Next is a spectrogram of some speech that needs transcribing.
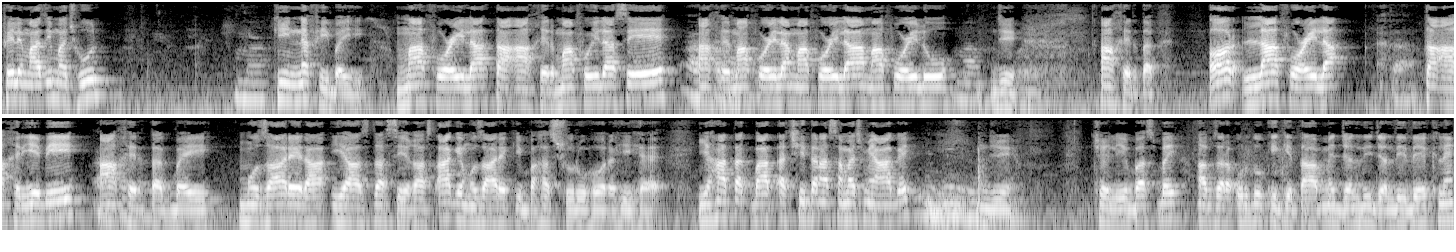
فعل ماضی مجھول؟ کی نفی بئی ما فعلا تا آخر. ما فعلا سے آخر. ما فعلا ما فعلا، ما فعلو. جی. آخر تک. اور لا فعلا تا آخر. یہ بھی آخر تک بئی مزار یازدہ سیغاست آگے مزارے کی بحث شروع ہو رہی ہے۔ یہاں تک بات اچھی طرح سمجھ میں آ گئی؟ جی۔ چلیے، بس بھائی، اب ذرا اردو کی کتاب میں جلدی جلدی دیکھ لیں۔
